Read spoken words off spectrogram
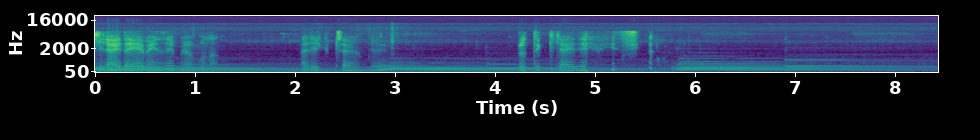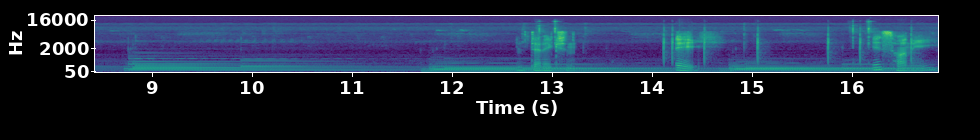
Kilayda'ya benzemiyor mu lan? Aleykümselam. Suratı Kilayda'ya benziyor. Interaction. Hey. Yes honey.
